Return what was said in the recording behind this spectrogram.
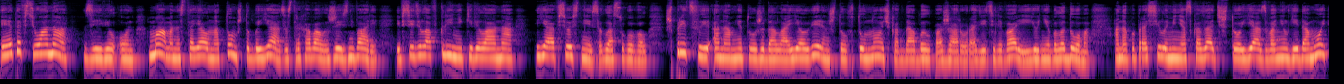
«Это все она», – заявил он. «Мама настояла на том, чтобы я застраховала жизнь Варе, и все дела в клинике вела она. Я все с ней согласовывал. Шприцы она мне тоже дала, я уверен, что в ту ночь, когда был пожар у родителей Вари, ее не было дома. Она попросила меня сказать, что я звонил ей домой,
